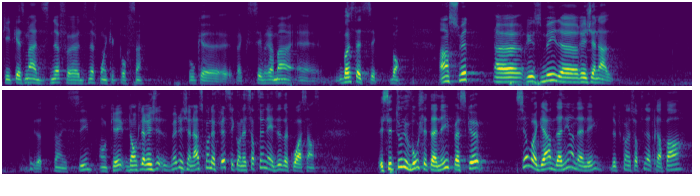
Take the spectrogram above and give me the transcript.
qui est quasiment à 19, 19 Donc, c'est vraiment une bonne statistique. Bon. Ensuite, euh, résumé régional. Regardez le temps ici. OK. Donc, le régional, ce qu'on a fait, c'est qu'on a sorti un indice de croissance. Et c'est tout nouveau cette année parce que si on regarde d'année en année, depuis qu'on a sorti notre rapport,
